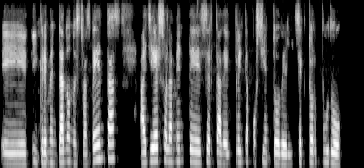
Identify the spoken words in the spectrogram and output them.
eh, incrementando nuestras ventas. Ayer solamente cerca del 30% del sector pudo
